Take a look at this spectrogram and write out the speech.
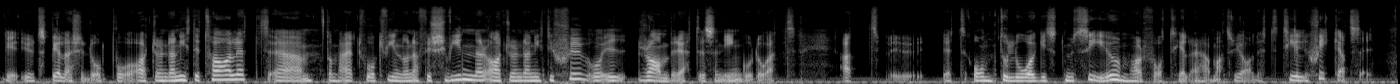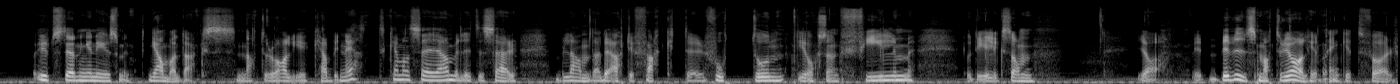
Det utspelar sig då på 1890-talet. Eh, de här två kvinnorna försvinner 1897 och i ramberättelsen ingår då att, att eh, ett ontologiskt museum har fått hela det här materialet tillskickat sig. Utställningen är ju som ett gammaldags naturaliekabinett kan man säga med lite så här blandade artefakter, foton. Det är också en film och det är liksom ja, bevismaterial helt enkelt för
